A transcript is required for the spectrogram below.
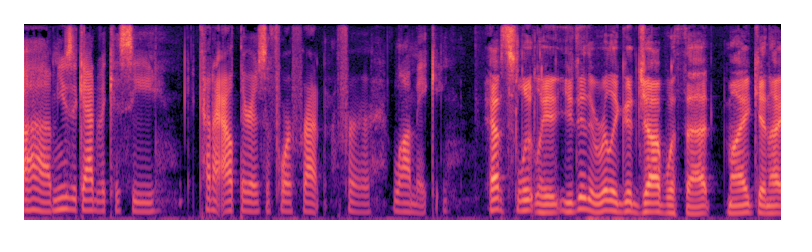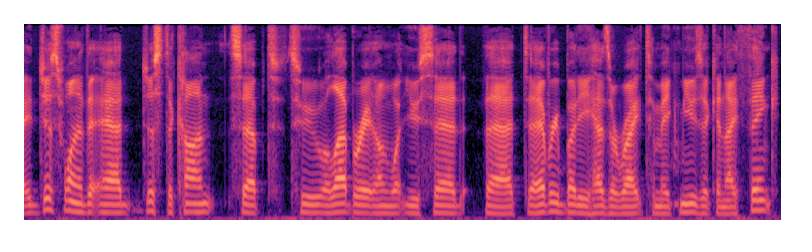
uh, music advocacy kind of out there as the forefront for lawmaking. Absolutely. You did a really good job with that, Mike. And I just wanted to add just the concept to elaborate on what you said that everybody has a right to make music. And I think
